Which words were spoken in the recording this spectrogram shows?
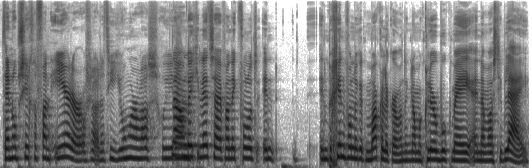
Ten opzichte van eerder of zo, dat hij jonger was. Hoe je Nou, dan... omdat je net zei van ik vond het in, in het begin vond ik het makkelijker, want ik nam een kleurboek mee en dan was hij blij.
